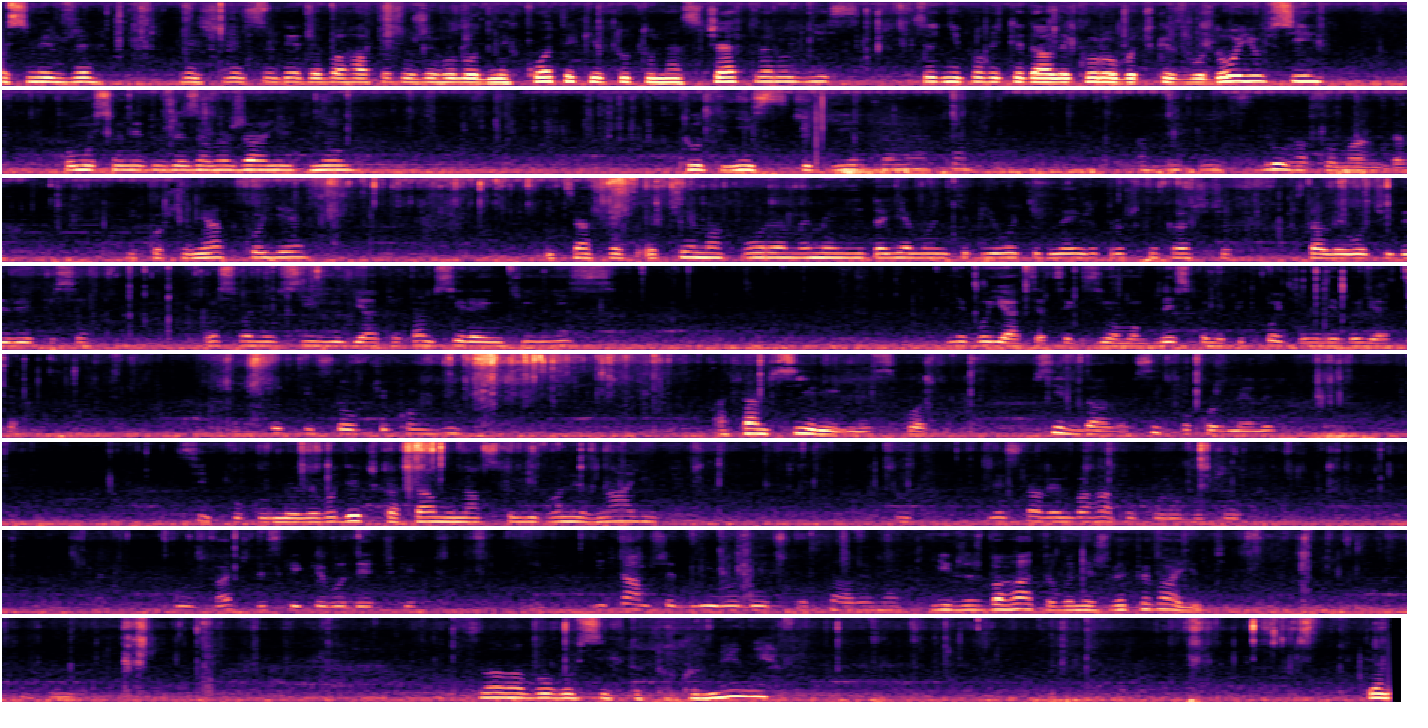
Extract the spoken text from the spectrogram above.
Ось ми вже прийшли сюди, де багато дуже голодних котиків. Тут у нас четверо їсть. Сьогодні повикидали коробочки з водою всі. Комусь вони дуже заважають. Ну, тут їсть четвірка наша, а тут їсть друга команда. І кошенятко є. І ця, що з очима хворими, ми їй даємо антибіотик, в неї вже трошки краще стали очі дивитися. Ось вони всі їдять, а там сіренькі їсть. Не бояться цих зйомок, близько не підходь, бо вони бояться. Тут під стовпчиком їсть. А там сірі їсть котик. Всіх дали, всіх покормили. Всіх покормили. Водичка там у нас стоїть, вони знають. Тут ми ставимо багато коробочок. Бачите, скільки водички. Там ще дві водички ставимо. Їх же ж багато, вони ж випивають. Слава Богу, всіх тут покормили.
